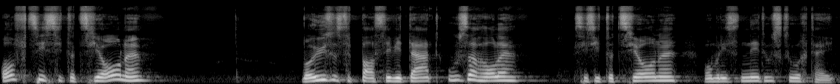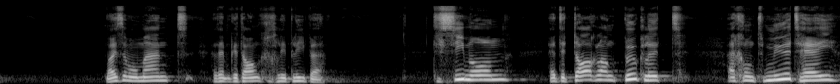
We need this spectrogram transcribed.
Oft sind Situationen, die uns aus der Passivität rausholen, sind Situationen, wo wir uns nicht ausgesucht haben. Weiss einen Moment an diesem Gedanken ein bisschen bleiben. Der Simon hat den Tag lang gebügelt, er kommt müde heim,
